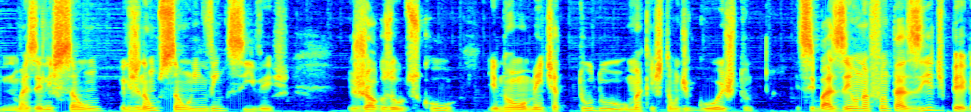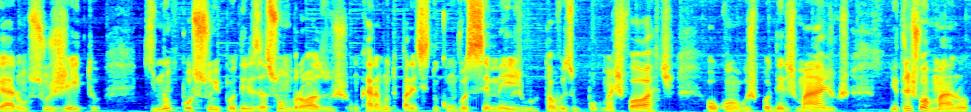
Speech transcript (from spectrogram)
mas eles são, eles não são invencíveis. Jogos old school e normalmente é tudo uma questão de gosto, se baseiam na fantasia de pegar um sujeito que não possui poderes assombrosos, um cara muito parecido com você mesmo, talvez um pouco mais forte, ou com alguns poderes mágicos, e transformá-lo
